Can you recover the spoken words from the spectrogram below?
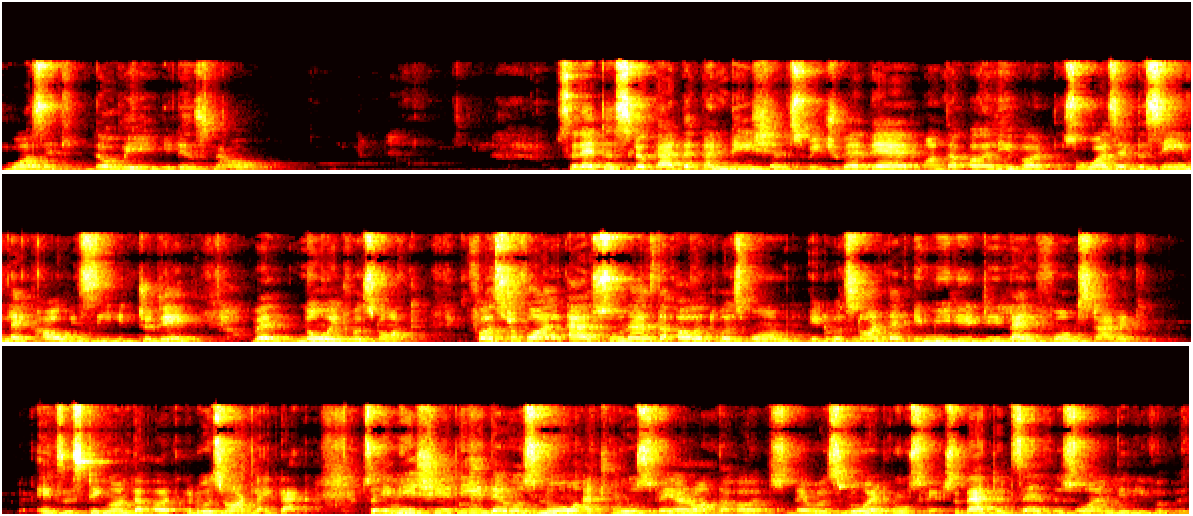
Was it the way it is now? So let us look at the conditions which were there on the early earth. So was it the same like how we see it today? Well, no, it was not. First of all, as soon as the earth was formed, it was not that immediately life forms started existing on the earth. It was not like that. So initially there was no atmosphere on the earth. So there was no atmosphere. So that itself is so unbelievable.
